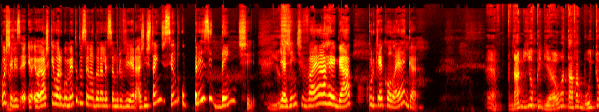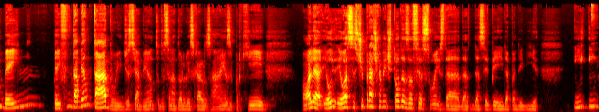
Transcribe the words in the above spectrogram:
Poxa, eles, eu, eu, acho que o argumento do senador Alessandro Vieira, a gente está indiciando o presidente Isso. e a gente vai arregar porque é colega? É, na minha opinião, estava muito bem, bem fundamentado o indiciamento do senador Luiz Carlos Reis, porque Olha, eu, eu assisti praticamente todas as sessões da, da, da CPI da pandemia. E em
